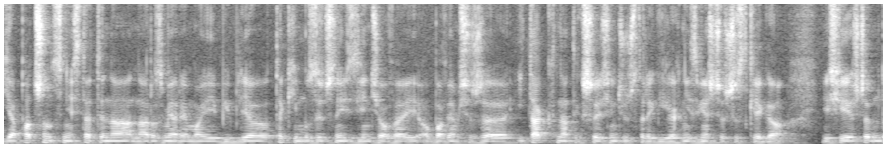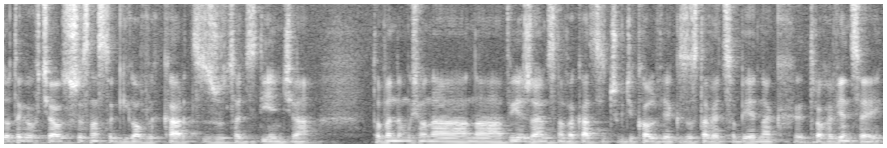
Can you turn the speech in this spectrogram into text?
Ja patrząc niestety na, na rozmiary mojej biblioteki muzycznej i zdjęciowej, obawiam się, że i tak na tych 64 gigach nie zmieszczę wszystkiego. Jeśli jeszcze bym do tego chciał z 16-gigowych kart zrzucać zdjęcia, to będę musiał na, na wyjeżdżając na wakacje czy gdziekolwiek zostawiać sobie jednak trochę więcej.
